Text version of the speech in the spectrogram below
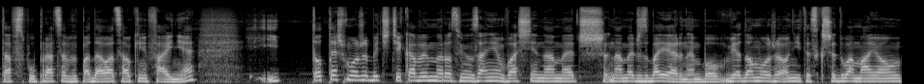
ta współpraca wypadała całkiem fajnie. I to też może być ciekawym rozwiązaniem właśnie na mecz, na mecz z Bayernem, bo wiadomo, że oni te skrzydła mają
